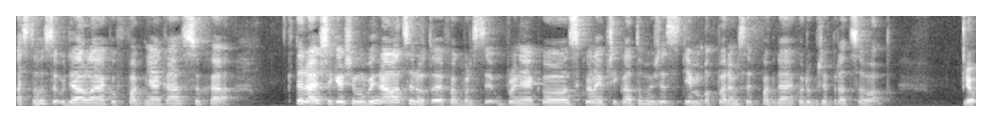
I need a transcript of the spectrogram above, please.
a z toho se udělala jako fakt nějaká socha, která ještě ke všemu vyhrála cenu. To je fakt hmm. prostě úplně jako skvělý příklad toho, že s tím odpadem se fakt dá jako dobře pracovat. Jo,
